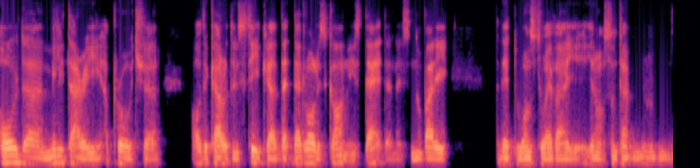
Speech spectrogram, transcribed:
old uh, military approach uh, or the carrot and stick, uh, that that role is gone, is dead, and there's nobody that wants to have a you know. Sometimes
